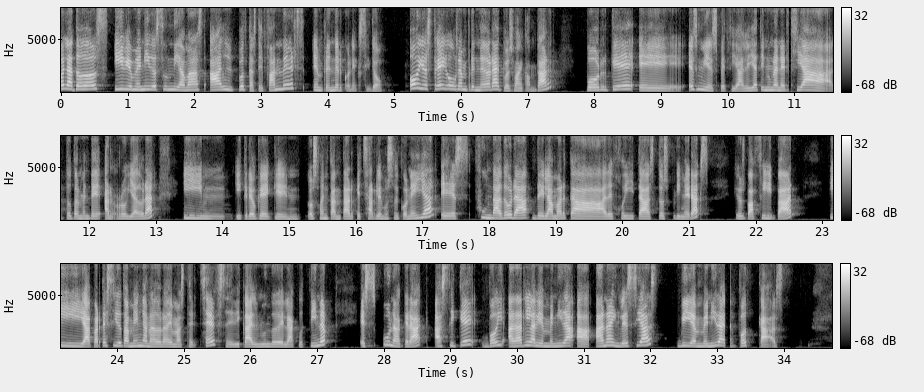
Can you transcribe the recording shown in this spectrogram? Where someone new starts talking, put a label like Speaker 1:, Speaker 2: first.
Speaker 1: Hola a todos y bienvenidos un día más al podcast de Funders Emprender con éxito. Hoy os traigo una emprendedora que os va a encantar porque eh, es muy especial. Ella tiene una energía totalmente arrolladora y, creo que, os va a encantar que charlemos hoy con ella. Es fundadora de la marca de joyitas Dos Primeras, que os va a flipar. Y aparte ha sido también ganadora de Masterchef, se dedica al mundo de la cocina es una crack, así que voy a darle la bienvenida a Ana Iglesias. Bienvenida al podcast.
